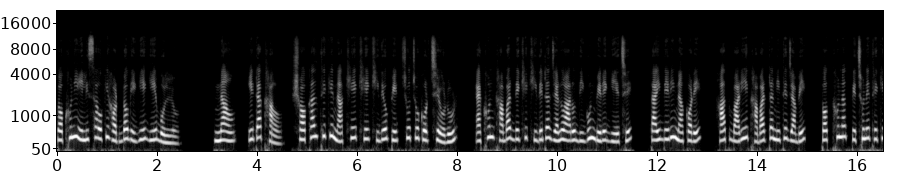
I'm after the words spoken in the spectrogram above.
তখনই এলিসা ওকে হটডগ এগিয়ে গিয়ে বলল, নাও, এটা খাও। সকাল থেকে না খেয়ে খেয়ে খিদেও পেট চোচো করছে অরুর। এখন খাবার দেখে খিদেটা যেন আরও দ্বিগুণ বেড়ে গিয়েছে, তাই দেরি না করে হাত বাড়িয়ে খাবারটা নিতে যাবে। তৎক্ষণাৎ পেছনে থেকে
